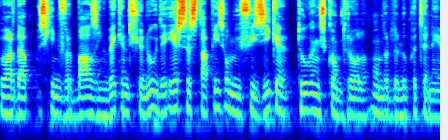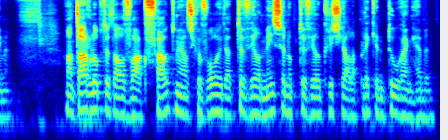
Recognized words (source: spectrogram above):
waar dat misschien verbazingwekkend genoeg de eerste stap is om je fysieke toegangscontrole onder de loep te nemen. Want daar loopt het al vaak fout, met als gevolg dat te veel mensen op te veel cruciale plekken toegang hebben.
